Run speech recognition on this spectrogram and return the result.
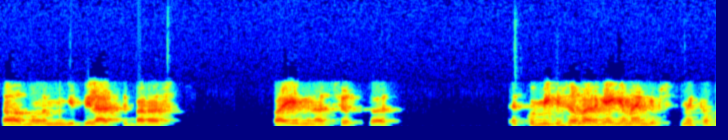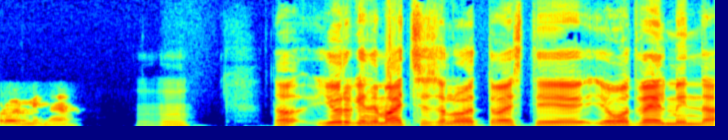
saad mulle mingi pileti pärast, räägime ennast juttu, et, et kui mingi sõber, keegi mängib, siis ma ikka proovin minna, jah mm. -hmm no Jürgeni matši sa loodetavasti jõuad veel minna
